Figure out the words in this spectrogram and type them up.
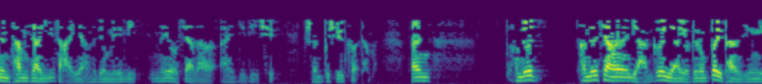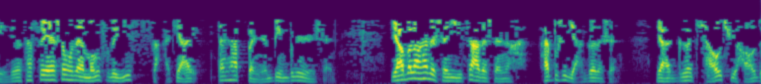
人他们像以撒一样，他就没理没有下到埃及地区，神不许可他们。但很多很多像雅各一样有这种背叛的经历，就是他虽然生活在蒙福的以撒家里，但是他本人并不认识神。亚伯拉罕的神、以撒的神，还不是雅各的神。雅各巧取豪夺，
